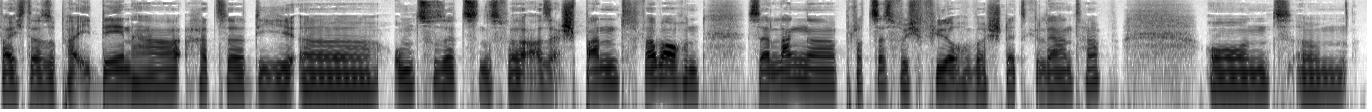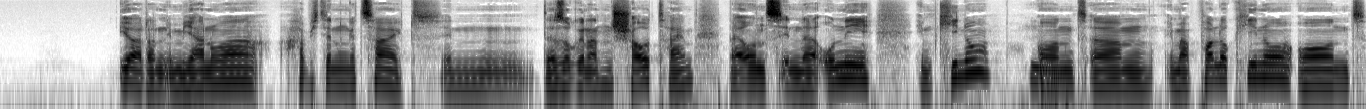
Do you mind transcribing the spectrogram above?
weil ich da so ein paar Ideen ha hatte, die äh, umzusetzen. Das war sehr spannend, war aber auch ein sehr langer Prozess, wo ich viel auch über Schnitt gelernt habe. Und ähm, ja, dann im Januar habe ich den gezeigt in der sogenannten Showtime bei uns in der Uni im Kino Hm. und ähm, im Apollo Kino und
